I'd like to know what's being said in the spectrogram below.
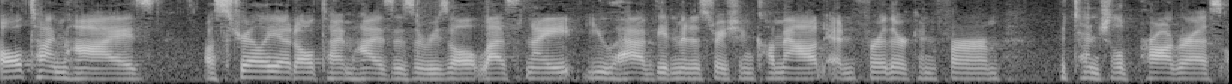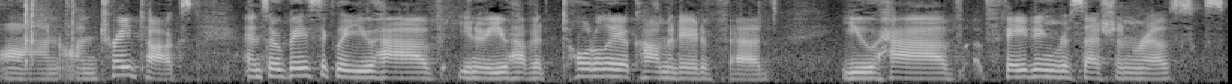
all-time highs. Australia at all-time highs as a result. Last night, you have the administration come out and further confirm potential progress on, on trade talks. And so basically, you have, you know, you have a totally accommodative Fed. You have fading recession risks.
